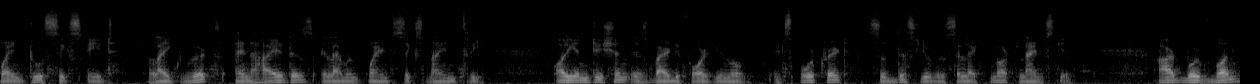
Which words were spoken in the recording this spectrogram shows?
8.268 like width. And height is 11.693 orientation is by default you know it's portrait. So this you will select not landscape. Artboard 1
